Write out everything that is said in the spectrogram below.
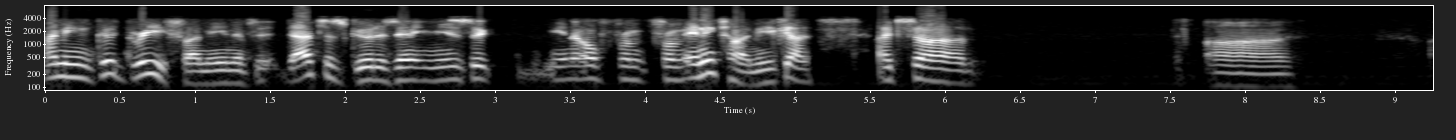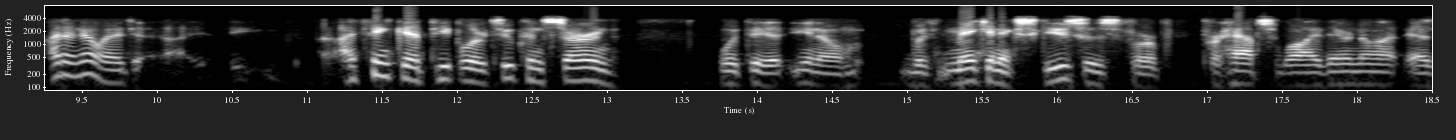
I mean, good grief! I mean, if it, that's as good as any music, you know, from from any time. You got, it's uh, uh, I don't know. I, I think that people are too concerned with the, you know, with making excuses for perhaps why they're not as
